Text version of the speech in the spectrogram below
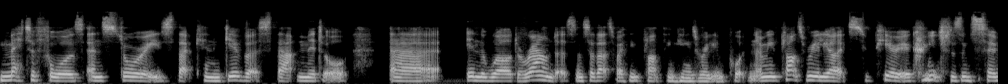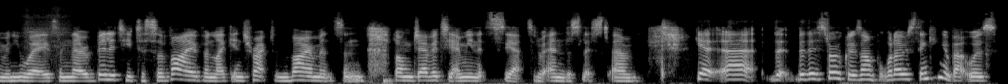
metaphors and stories that can give us that middle uh, in the world around us. And so that's why I think plant thinking is really important. I mean, plants really are like superior creatures in so many ways, and their ability to survive and like interact with environments and longevity. I mean, it's yeah, sort of endless list. Um, yeah, uh, the, the historical example. What I was thinking about was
